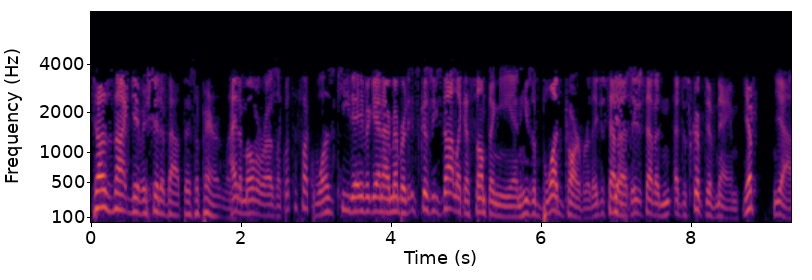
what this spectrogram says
does not give a shit about this apparently. I had a moment where I was like, "What the fuck was Ke Daiv again?" I remembered it's because he's not like a something Ian. He's a blood carver. They just have Yes. a they just have a, a descriptive name. yep. Yeah.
